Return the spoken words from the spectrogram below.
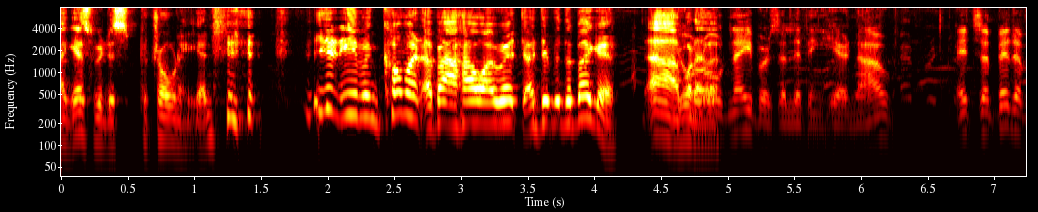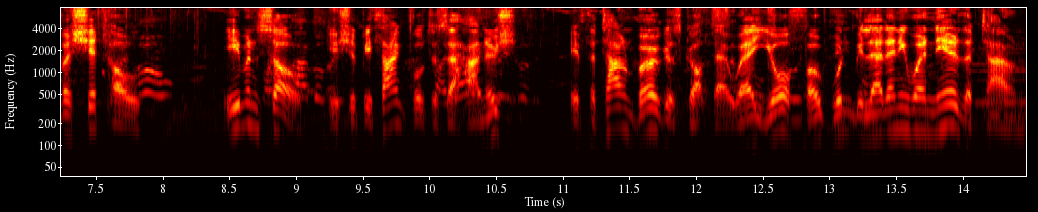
I guess we're just patrolling again. he didn't even comment about how I went. I did with the beggar. Ah, Your whatever. old neighbours are living here now. It's a bit of a shithole. Even so, you should be thankful to Sir Hanush. If the town burghers got their way, your folk wouldn't be let anywhere near the town.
